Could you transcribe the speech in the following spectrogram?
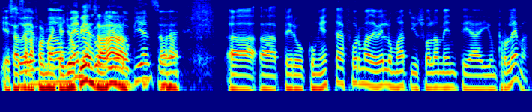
esa es la forma en que yo pienso. yo lo pienso. ¿eh? Ah, ah, pero con esta forma de verlo, Matthew, solamente hay un problema.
